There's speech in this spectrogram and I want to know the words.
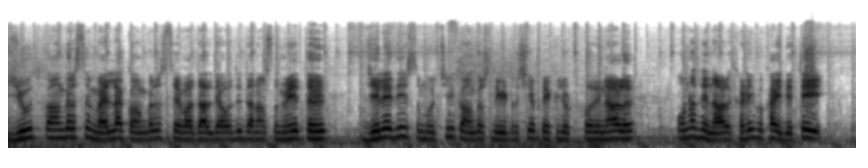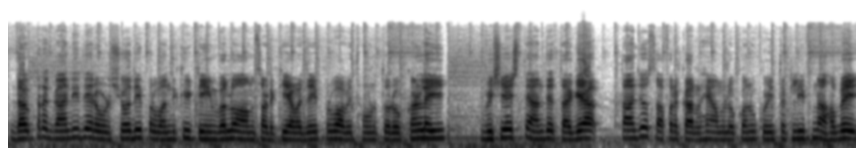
ਯੂਥ ਕਾਂਗਰਸ, ਮਹਿਲਾ ਕਾਂਗਰਸ, ਸੇਵਾ ਦਲ ਦੇ ਅਹੁਦੇਦਾਰਾਂ ਸਮੇਤ ਜ਼ਿਲ੍ਹੇ ਦੀ ਸਮੁੱਚੀ ਕਾਂਗਰਸ ਲੀਡਰਸ਼ਿਪ ਇਕਜੁੱਟਤਾ ਦੇ ਨਾਲ ਉਹਨਾਂ ਦੇ ਨਾਲ ਖੜੇ ਵਿਖਾਈ ਦਿੱਤੇ। ਡਾਕਟਰ ਗਾਂਧੀ ਦੇ ਰੋਡ ਸ਼ੋਅ ਦੀ ਪ੍ਰਬੰਧਕੀ ਟੀਮ ਵੱਲੋਂ ਆਮ ਸੜਕੀ ਆਵਾਜਾਈ ਪ੍ਰਭਾਵਿਤ ਹੋਣ ਤੋਂ ਰੋਕਣ ਲਈ ਵਿਸ਼ੇਸ਼ ਧਿਆਨ ਦਿੱਤਾ ਗਿਆ ਤਾਂ ਜੋ ਸਫ਼ਰ ਕਰ ਰਹੇ ਆਮ ਲੋਕਾਂ ਨੂੰ ਕੋਈ ਤਕਲੀਫ ਨਾ ਹੋਵੇ।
